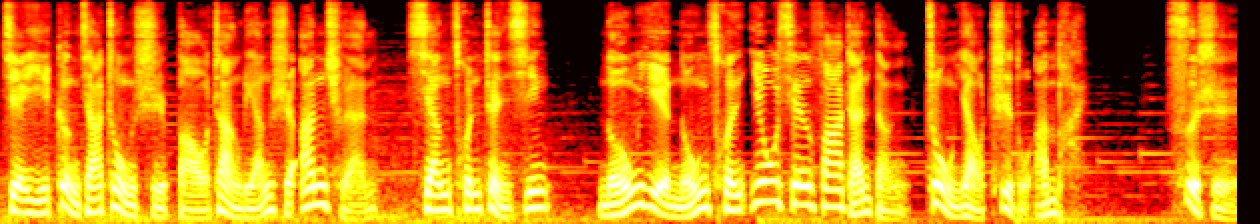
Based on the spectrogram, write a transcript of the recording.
建议更加重视保障粮食安全、乡村振兴、农业农村优先发展等重要制度安排。四是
